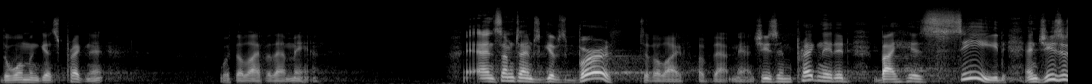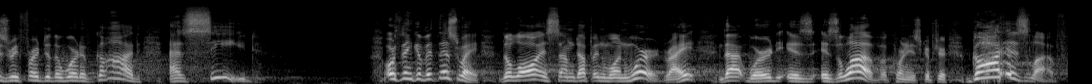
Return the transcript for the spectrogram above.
the woman gets pregnant with the life of that man. And sometimes gives birth to the life of that man. She's impregnated by his seed. And Jesus referred to the Word of God as seed. Or think of it this way the law is summed up in one word, right? That word is, is love, according to Scripture. God is love.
